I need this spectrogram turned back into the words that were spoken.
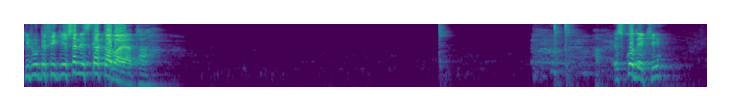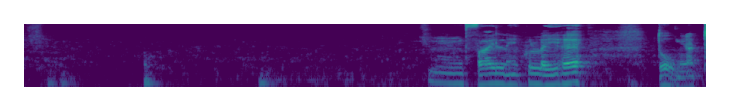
कि नोटिफिकेशन इसका कब आया था हाँ, इसको देखिए। हम्म, फ़ाइल नहीं खुल रही है। दो तो मिनट।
